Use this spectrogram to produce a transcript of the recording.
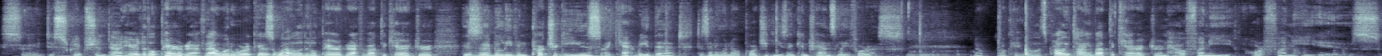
So description down here, a little paragraph. That would work as well. A little paragraph about the character. This is, I believe, in Portuguese. I can't read that. Does anyone know Portuguese and can translate for us? No? Okay, well, it's probably talking about the character and how funny or fun he is.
